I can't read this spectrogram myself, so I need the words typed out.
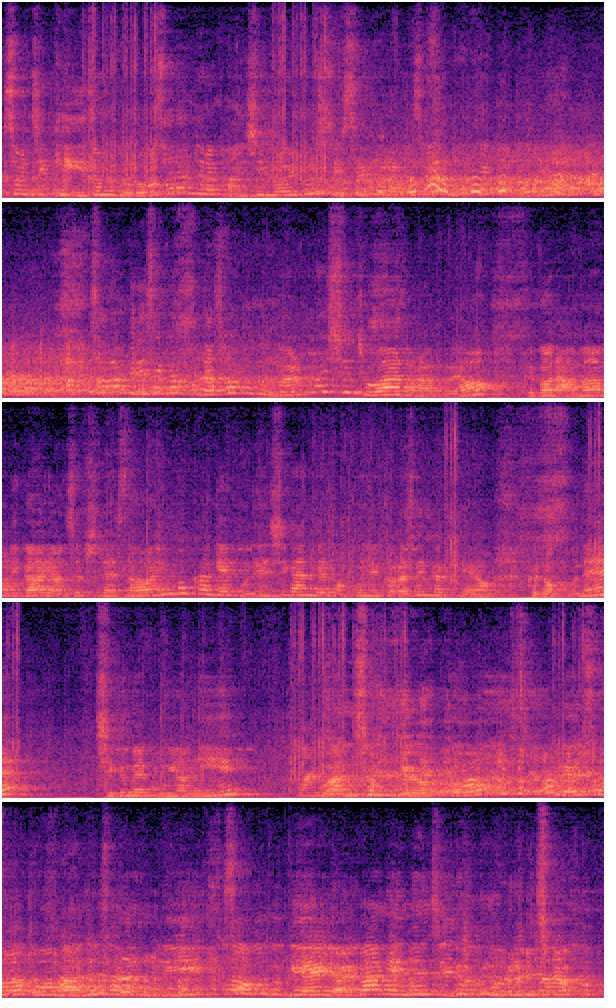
솔직히 이 정도로 사람들의 관심을 끌 수 있을 거라고 생각 못했거든요. 사람들이 생각보다 서부극을 훨씬 좋아하더라고요. 그건 아마 우리가 연습실에서 행복하게 보낸 시간들 덕분일 거라 생각해요. 그 덕분에 지금의 공연이 완성되었고 그래서 더 많은 사람들이 서부극에 열광했는지도 모르죠.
